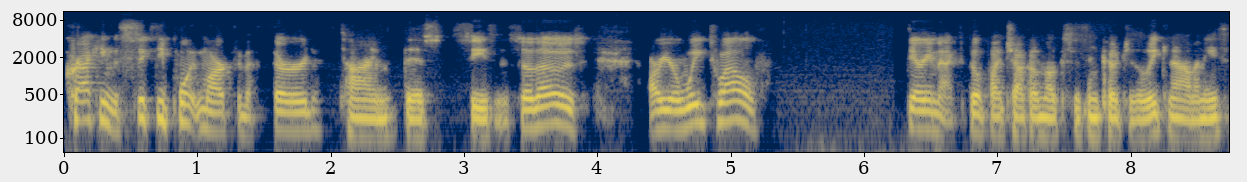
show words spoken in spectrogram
cracking the 60 point mark for the third time this season. So those are your Week 12 Dairy Max, built by Chocolate Milk Assistant Coach of the Week nominees.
